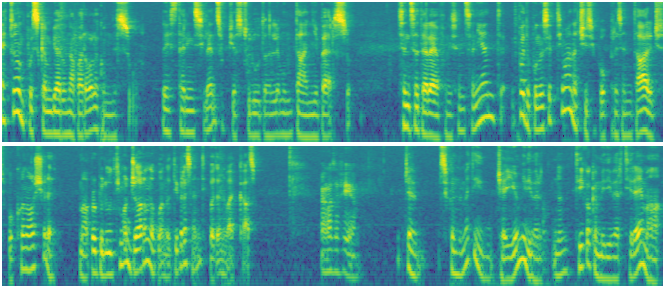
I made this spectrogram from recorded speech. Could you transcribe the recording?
e tu non puoi scambiare una parola con nessuno. Devi stare in silenzio più assoluto nelle montagne, perso. Senza telefoni, senza niente. Poi dopo una settimana ci si può presentare, ci si può conoscere, ma proprio l'ultimo giorno, quando ti presenti, poi te ne vai a casa. Una cosa figa. Cioè, secondo me ti, cioè io mi diverto, non ti dico che mi divertirei, ma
